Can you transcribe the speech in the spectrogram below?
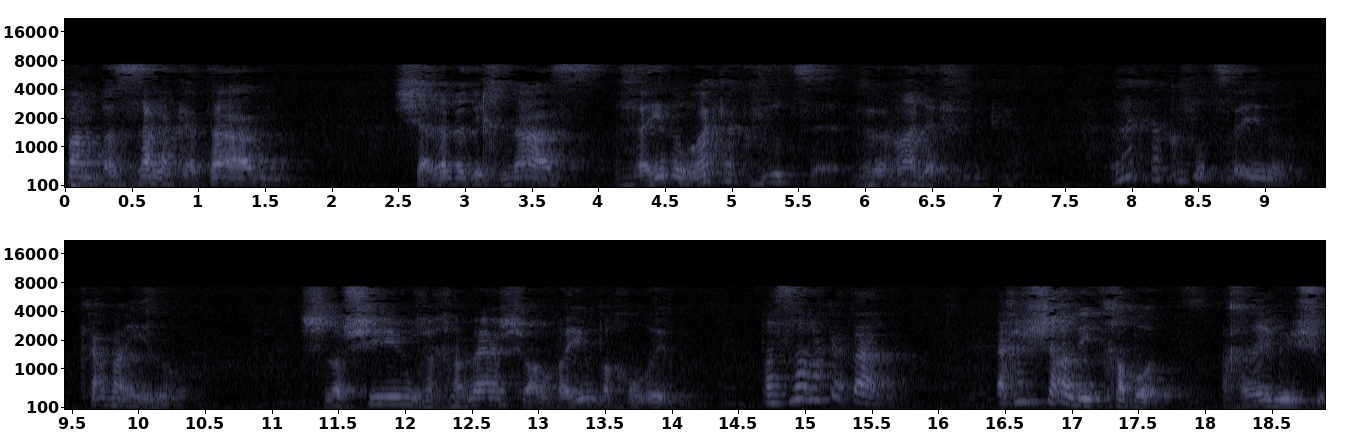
פעם בזל הקטן, שהרבא נכנס, והיינו רק הקבוצה, ובמאלף. רק הקבוצה היינו. כמה היינו? שלושים וחמש או ארבעים בחורים. בזל הקטן. איך אפשר להתחבות אחרי מישהו?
